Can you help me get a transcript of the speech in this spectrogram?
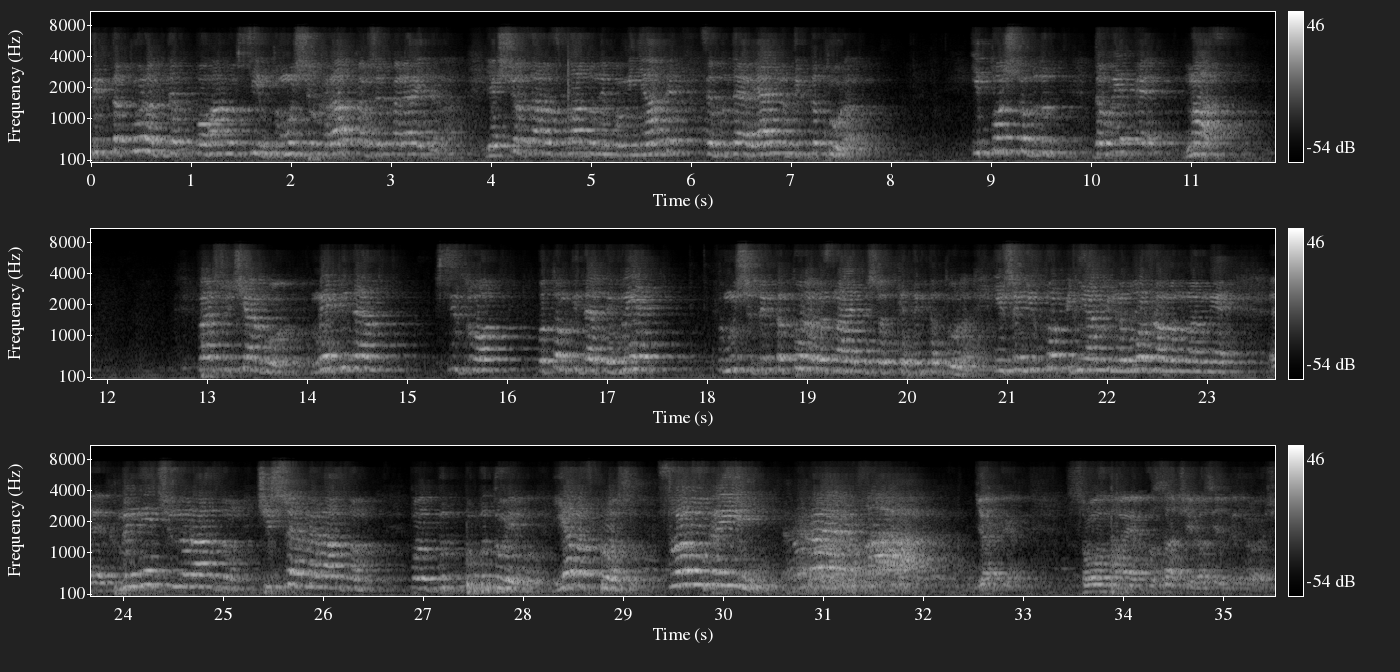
Диктатура буде погано всім, тому що крапка вже перейдена. Якщо зараз владу не поміняти, це буде реально диктатура. І точно будуть давити нас. В першу чергу ми підемо в СІЗО, потім підете ви, тому що диктатура, ви знаєте, що таке диктатура. І вже ніхто під ніякими лозами е, Хмельниччину разом чи ще ми разом побудуємо. Я вас прошу, слава Україні! Дякую. Слово має Косачий Василь Петрович.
